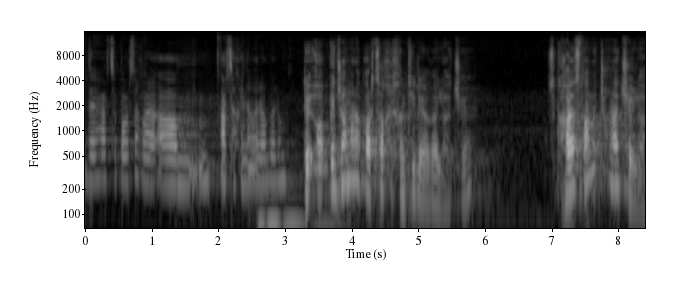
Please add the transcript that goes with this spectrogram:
Դե հարցը բարձ է Արցախին է վերաբերում։ Դե այդ ժամանակ Արցախի խնդիրը եղել է, չէ՞։ Իսկ Հայաստանը ճանաչել է։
